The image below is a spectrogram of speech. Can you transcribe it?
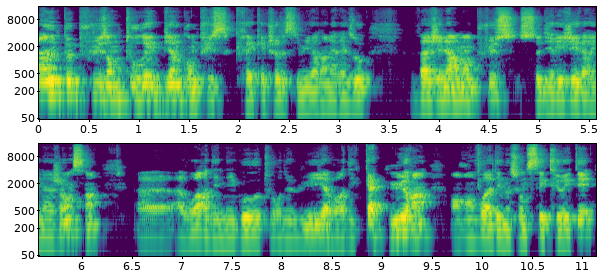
un peu plus entouré, bien qu'on puisse créer quelque chose de similaire dans les réseaux, va généralement plus se diriger vers une agence, hein, euh, avoir des négos autour de lui, avoir des quatre murs. Hein, on renvoie à des notions de sécurité.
